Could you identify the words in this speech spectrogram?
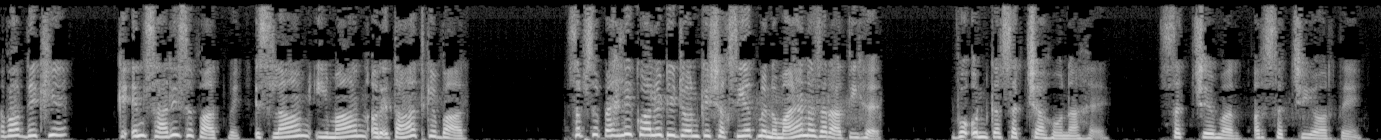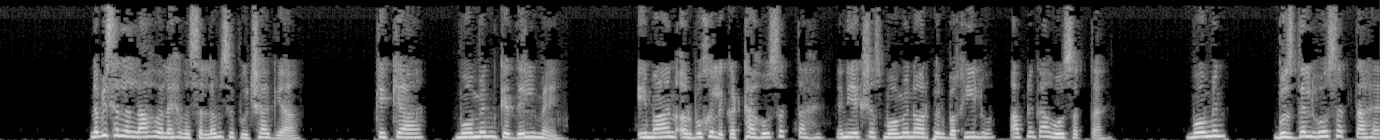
اب آپ دیکھیے کہ ان ساری صفات میں اسلام، ایمان اور اطاعت کے بعد سب سے پہلی کوالٹی جو ان کی شخصیت میں نمایاں نظر آتی ہے، وہ ان کا سچا ہونا ہے۔ سچے مرد اور سچی عورتیں۔ نبی صلی اللہ علیہ وسلم سے پوچھا گیا کہ کیا مومن کے دل میں ایمان اور بخل اکٹھا ہو سکتا ہے؟ یعنی ایک شخص مومن اور پھر بکیل ہو، آپ نے کہا ہو سکتا ہے۔ مومن بزدل ہو سکتا ہے،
